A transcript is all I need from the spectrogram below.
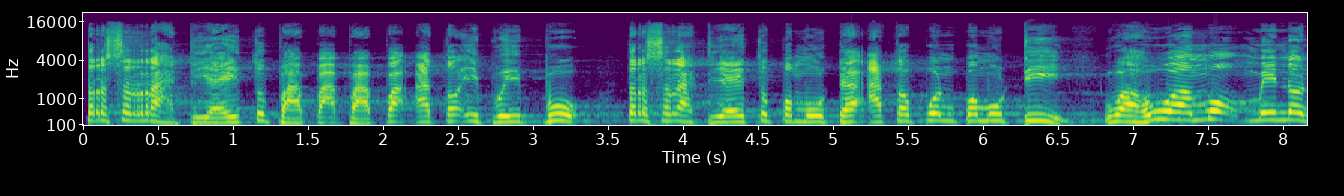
terserah dia itu bapak-bapak atau ibu-ibu terserah dia itu pemuda ataupun pemudi. Wahwa mukminun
